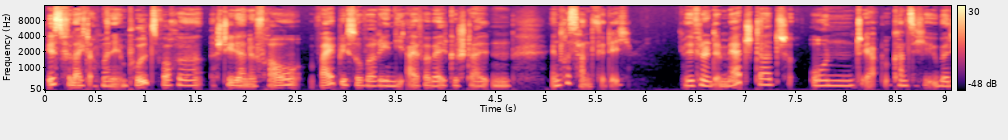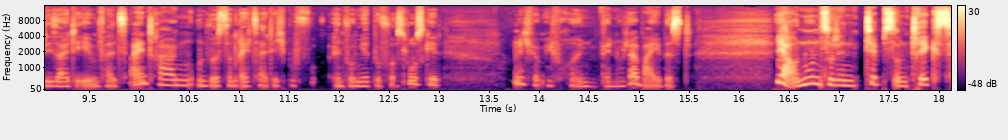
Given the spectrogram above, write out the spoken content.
ist vielleicht auch meine Impulswoche, steht eine Frau, weiblich souverän die Alpha-Welt gestalten, interessant für dich. Sie findet im März statt und ja, du kannst dich über die Seite ebenfalls eintragen und wirst dann rechtzeitig informiert, bevor es losgeht. Und ich würde mich freuen, wenn du dabei bist. Ja, und nun zu den Tipps und Tricks,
